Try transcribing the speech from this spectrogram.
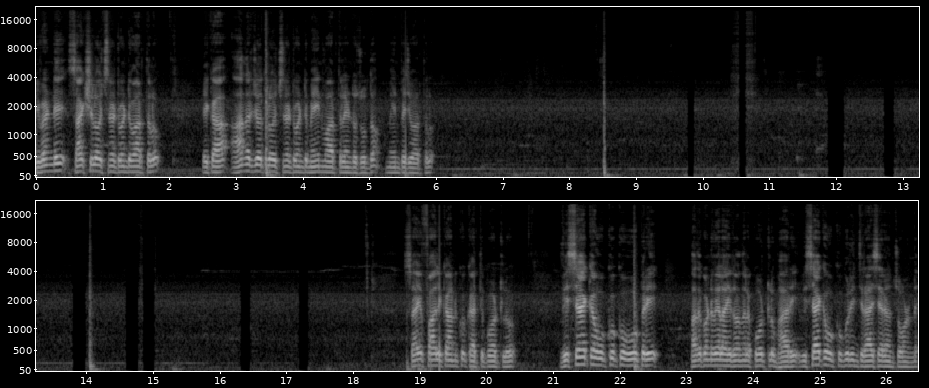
ఇవండి సాక్షిలో వచ్చినటువంటి వార్తలు. ఇక ఆంధ్రజ్యోతిలో వచ్చినటువంటి మెయిన్ వార్తలు ఏంటో చూద్దాం. మెయిన్ పేజీ వార్తలు. సైఫ్ అలీఖాన్కు కత్తిపోట్లు. విశాఖ ఉక్కుకు ఊపిరి పదకొండు వేల ఐదు వందల కోట్లు భారీ. విశాఖ ఉక్కు గురించి రాశారని చూడండి.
